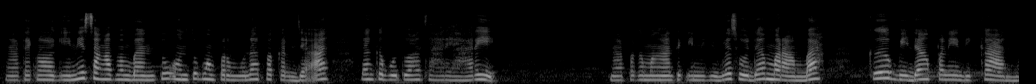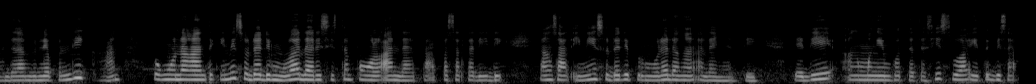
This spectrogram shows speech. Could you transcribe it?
Nah, teknologi ini sangat membantu untuk mempermudah pekerjaan dan kebutuhan sehari-hari. Nah, perkembangan TIK ini juga sudah merambah ke bidang pendidikan. Nah, dalam dunia pendidikan, penggunaan TIK ini sudah dimulai dari sistem pengolahan data peserta didik yang saat ini sudah dipermudah dengan adanya TIK. Jadi, menginput data siswa itu bisa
